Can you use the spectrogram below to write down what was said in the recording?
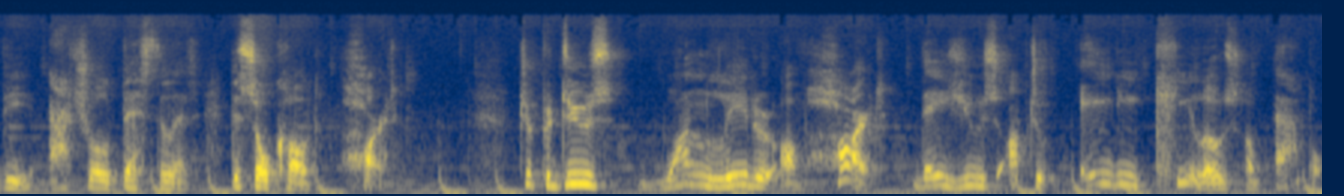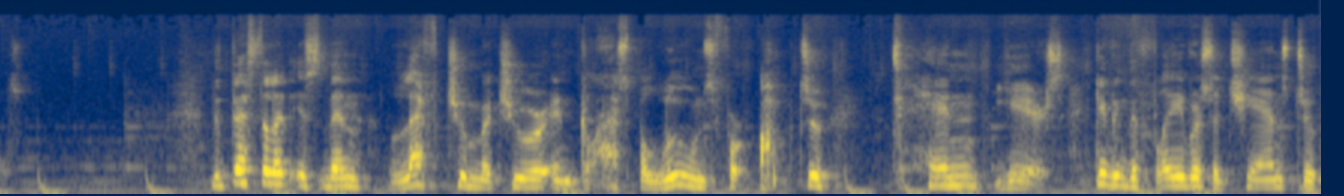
the actual distillate, the so-called heart. To produce one liter of heart, they use up to 80 kilos of apples. The distillate is then left to mature in glass balloons for up to 10 years, giving the flavors a chance to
